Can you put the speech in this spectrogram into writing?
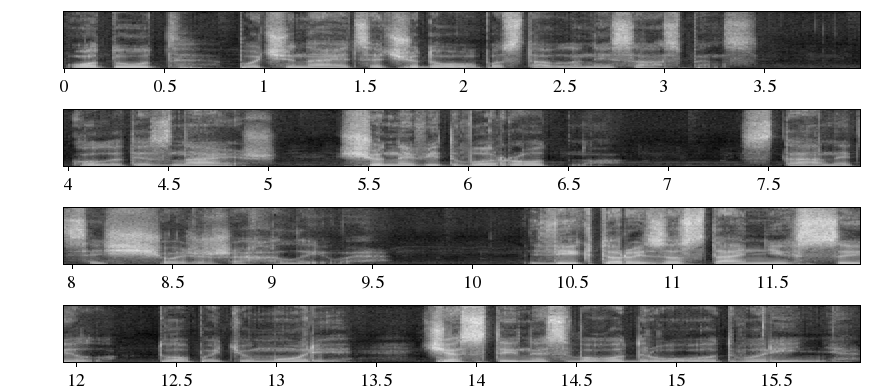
Отут починається чудово поставлений саспенс, коли ти знаєш, що невідворотно станеться щось жахливе. Віктор із останніх сил топить у морі частини свого другого творіння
